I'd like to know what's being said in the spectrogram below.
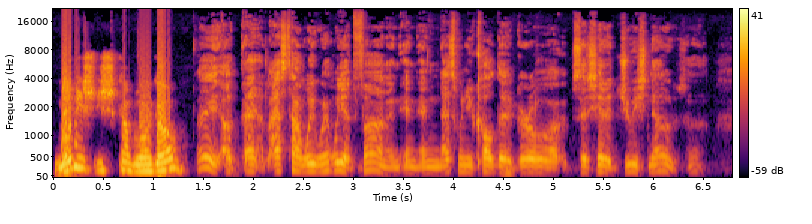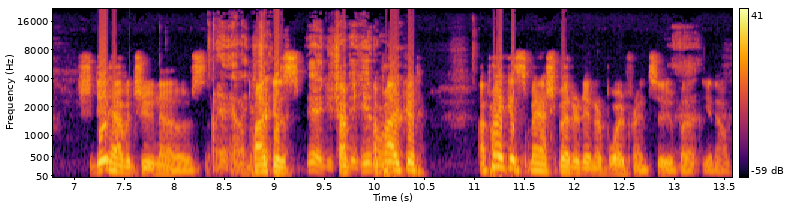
maybe you should, you should come. Want to go? Hey, uh, hey, last time we went, we had fun, and, and, and that's when you called that girl. Uh, said she had a Jewish nose. Huh? She did have a Jew nose. Yeah, I you probably tried- could. Yeah, you I, tried to hit I on probably her. could. I probably could smash better than her boyfriend too, but you know,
